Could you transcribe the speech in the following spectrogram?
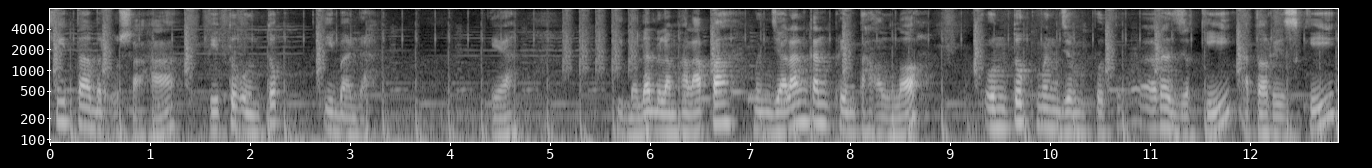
kita berusaha itu untuk ibadah. Ya. Ibadah dalam hal apa? Menjalankan perintah Allah untuk menjemput rezeki atau rizki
